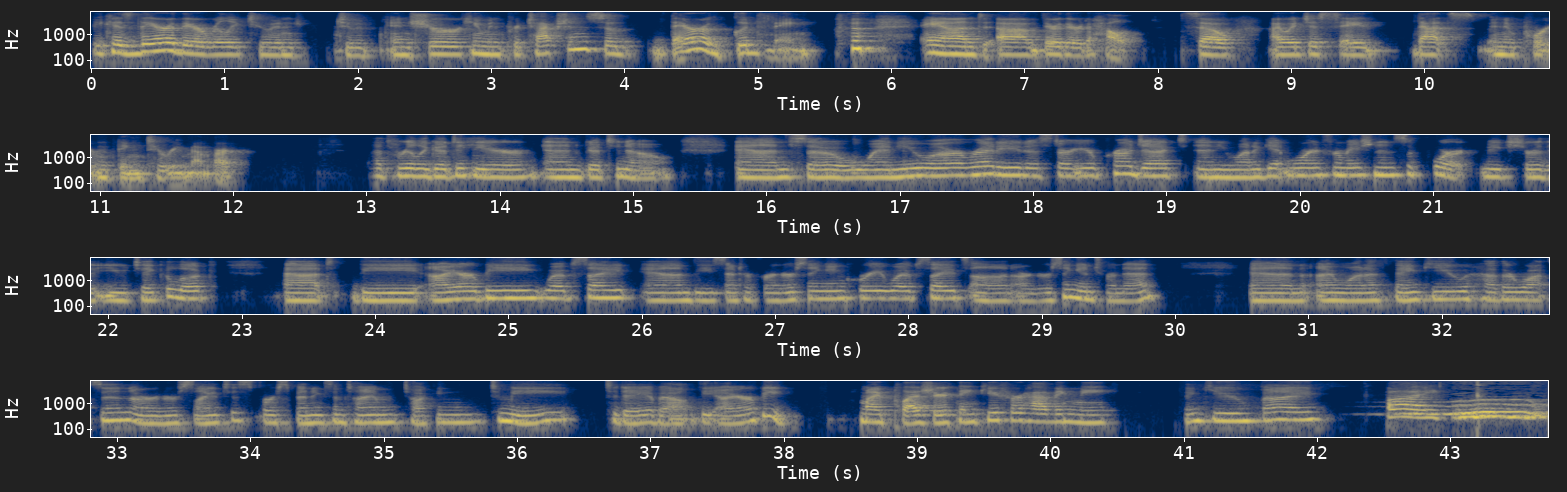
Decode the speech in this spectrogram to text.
Because they're there really to in, to ensure human protection so they're a good thing. And um, they're there to help. So i would just say that's an important thing to remember. That's really good to hear and good to know. And so when you are ready to start your project and you want to get more information and support, make sure that you take a look at the IRB website and the Center for Nursing Inquiry websites on our nursing intranet. And I want to thank you, Heather Watson, our nurse scientist, for spending some time talking to me today about the IRB. My pleasure. Thank you for having me. Thank you. Bye. Bye.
